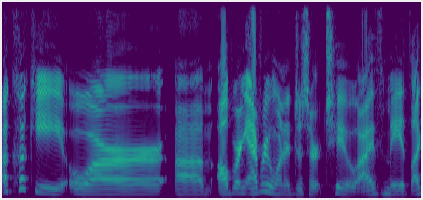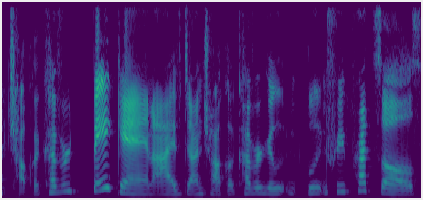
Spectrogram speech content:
a cookie, or um, I'll bring everyone a dessert too. I've made like chocolate covered bacon. I've done chocolate covered gluten free pretzels.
